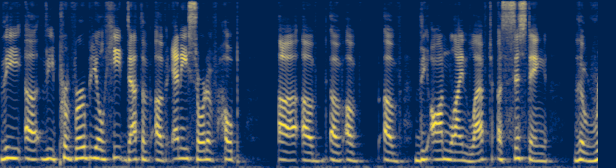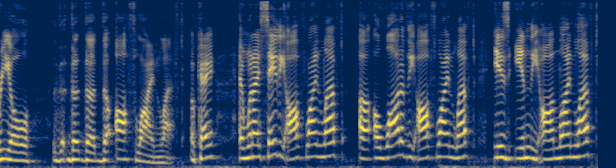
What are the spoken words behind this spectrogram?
the uh, the proverbial heat death of, of any sort of hope uh, of, of, of, of the online left assisting the real, the, the, the, the offline left, okay? And when I say the offline left, uh, a lot of the offline left is in the online left,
